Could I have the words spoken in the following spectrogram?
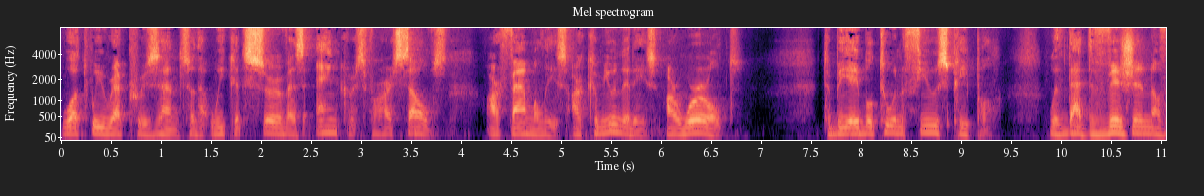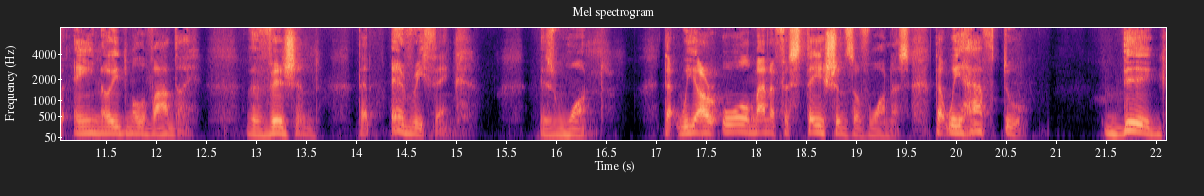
what we represent, so that we could serve as anchors for ourselves, our families, our communities, our world, to be able to infuse people with that vision of Ein Od Milvado, the vision that everything is one, that we are all manifestations of oneness, that we have to dig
